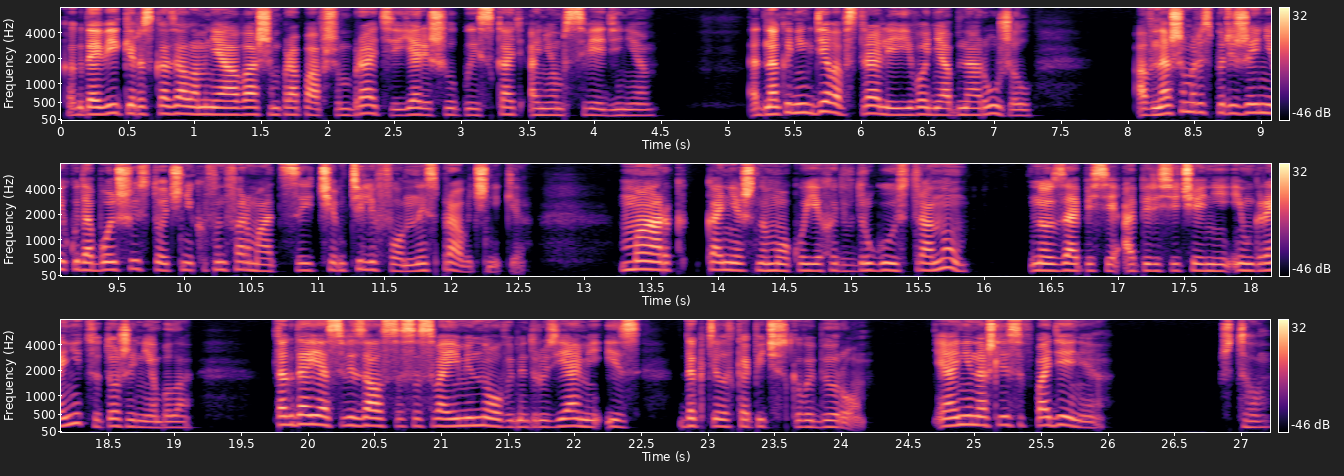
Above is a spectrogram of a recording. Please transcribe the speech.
Когда Вики рассказала мне о вашем пропавшем брате, я решил поискать о нем сведения. Однако нигде в Австралии его не обнаружил, а в нашем распоряжении куда больше источников информации, чем телефонные справочники. Марк, конечно, мог уехать в другую страну, но записи о пересечении им границы тоже не было. Тогда я связался со своими новыми друзьями из дактилоскопического бюро, и они нашли совпадение. Что?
